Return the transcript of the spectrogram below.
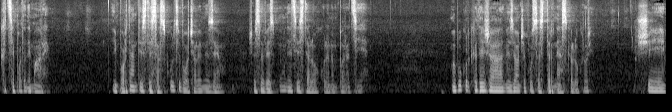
cât se poate de mare. Important este să asculți vocea lui Dumnezeu și să vezi unde ți este locul în împărăție. Mă bucur că deja Dumnezeu a început să stârnească lucruri și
